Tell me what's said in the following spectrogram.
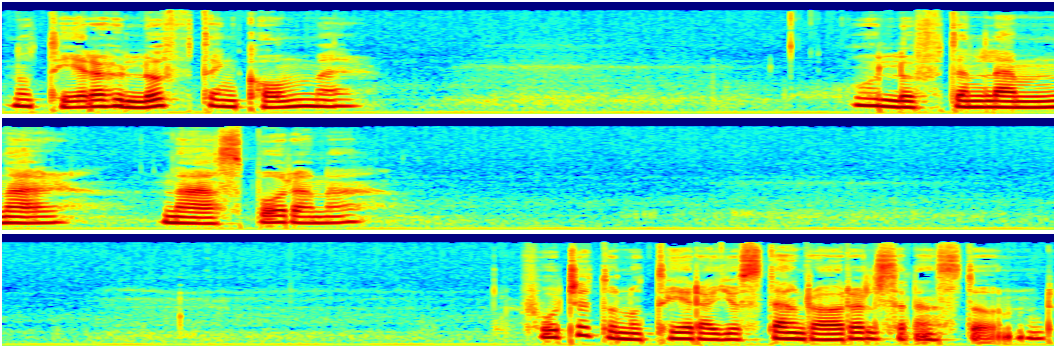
Notera hur luften kommer och hur luften lämnar näsborrarna. Fortsätt att notera just den rörelsen en stund.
